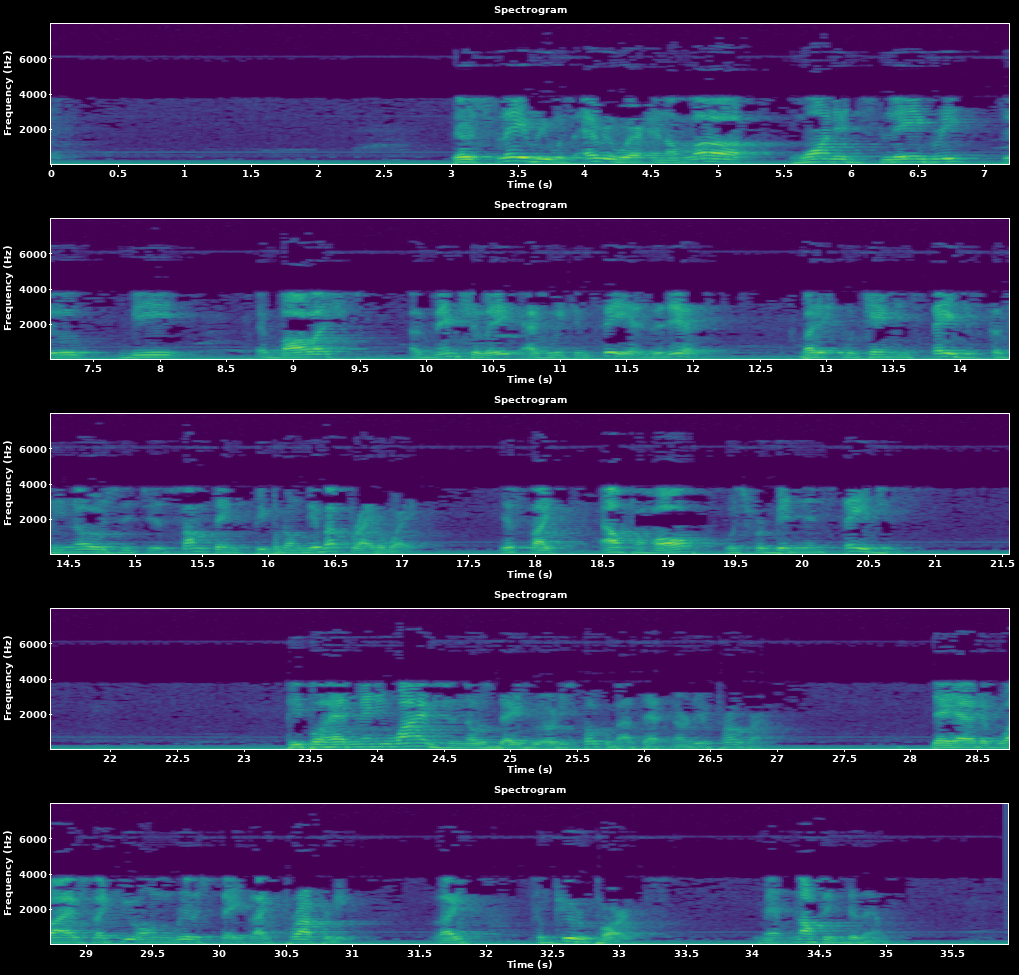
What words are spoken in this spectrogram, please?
Their slavery was everywhere, and Allah wanted slavery to be abolished eventually, as we can see, as it is. But it came in stages because He knows that some things people don't give up right away. Just like alcohol was forbidden in stages. People had many wives in those days. We already spoke about that in earlier programs. They had wives like you own real estate, like property, like computer parts. Meant nothing to them.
